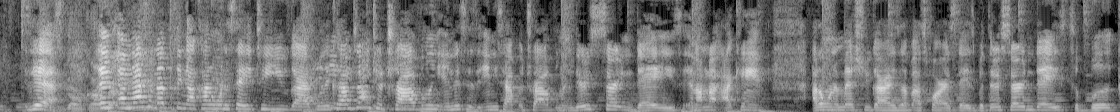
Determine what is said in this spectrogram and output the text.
It did. Yeah, It's gonna come and, back and that's again. another thing I kind of want to say to you guys. When it comes down to traveling, and this is any type of traveling, there's certain days, and I'm not, I can't, I don't want to mess you guys up as far as days, but there's certain days to book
